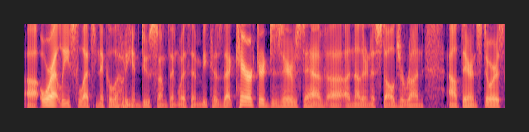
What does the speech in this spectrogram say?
Uh, or at least lets Nickelodeon do something with him because that character deserves to have uh, another nostalgia run out there in stores.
